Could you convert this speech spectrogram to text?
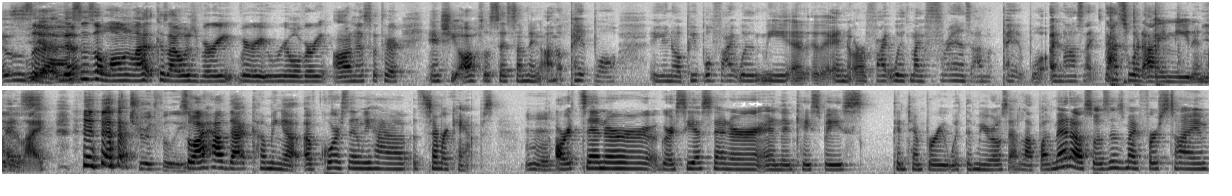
this is yeah. a, this is a long last because I was very very real, very honest with her, and she also said something. I'm a pit bull. You know, people fight with me and, and or fight with my friends. I'm a pit bull, and I was like, that's what I need in yes. my life. Truthfully. So I have that coming up. Of course, then we have summer camps, mm-hmm. art center, Garcia Center, and then K Space Contemporary with the murals at La Palmera. So this is my first time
